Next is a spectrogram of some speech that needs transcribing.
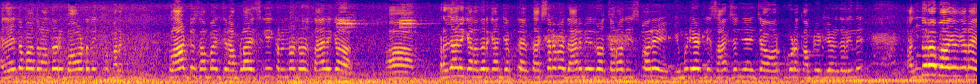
అదైతే మాత్రం అందరికీ బాగుంటుంది. మనకు ప్లాంట్ సంబంధించిన ఎంప్లాయీస్కి ఇక్కడ ఉన్నటువంటి స్థానిక ప్రజానికి అందరికీ అని చెప్తే తక్షణమే దాని మీద కూడా చొరవ తీసుకొని ఇమ్మీడియట్లీ శాంక్షన్ చేయించే వర్క్ కూడా కంప్లీట్ చేయడం జరిగింది. అందులో భాగంగానే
